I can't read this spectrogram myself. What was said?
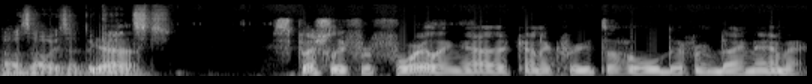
I was always up yeah. against. Especially for foiling, yeah, it kind of creates a whole different dynamic.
